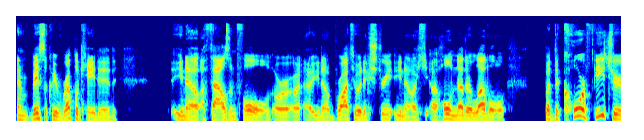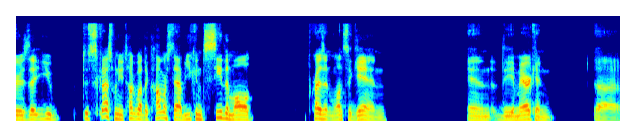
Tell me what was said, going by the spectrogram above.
and basically replicated, you know, a thousandfold or, or uh, you know brought to an extreme, you know, a, a whole nother level. But the core features that you discuss when you talk about the Kammlerstab, you can see them all present once again in the American uh,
